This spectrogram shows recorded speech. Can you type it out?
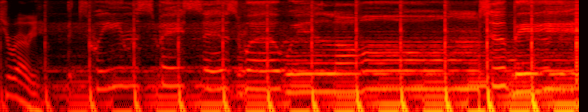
Sanctuary. Between the spaces where we long to be,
